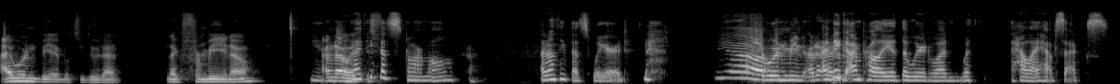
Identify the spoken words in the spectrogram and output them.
i wouldn't be able to do that like for me you know Yeah. I know, And I think that's normal. Yeah. I don't think that's weird. yeah, I wouldn't mean, I, don't- I think don't- I'm probably the weird one with how I have sex.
